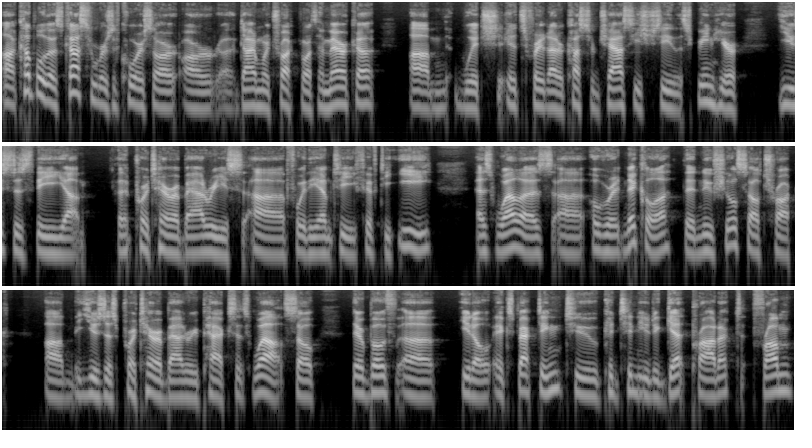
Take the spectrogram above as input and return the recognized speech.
A couple of those customers, of course, are, are uh, Daimler Truck North America, um, which it's freighted out of custom chassis. You see on the screen here uses the, um, the Proterra batteries uh, for the MT50E, as well as uh, over at Nikola, the new fuel cell truck um, uses Proterra battery packs as well. So they're both, uh, you know, expecting to continue to get product from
